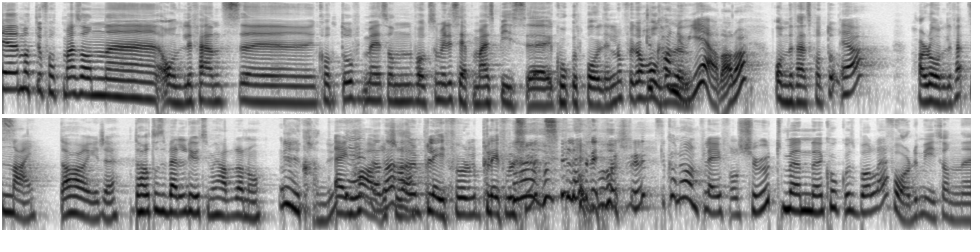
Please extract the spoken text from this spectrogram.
Jeg måtte jo fått meg sånn eh, Onlyfans-konto med sånn folk som ville se på meg spise kokosboller eller noe. Du kan jo gjøre det, da. Onlyfans-konto? Ja. Har du Onlyfans? Nei, det har jeg ikke. Det hørtes veldig ut som jeg hadde det nå. Kan Du Jeg det. har Ja, da ikke har du en playful, playful shoot. playful shoot. Du kan jo ha en playful shoot med en eh, kokosbolle. Får du mye sånne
